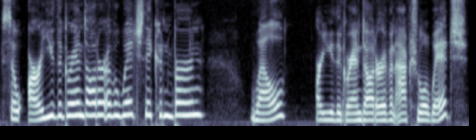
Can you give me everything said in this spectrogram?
So, are you the granddaughter of a witch they couldn't burn? Well, are you the granddaughter of an actual witch?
